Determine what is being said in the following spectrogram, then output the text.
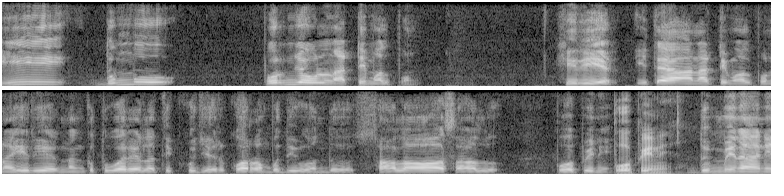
ಈ ದುಂಬು ಪುರ್ಂಜವುಳು ಅಟ್ಟಿ ಮಲ್ಪುನ್ ಹಿರಿಯರ್ ಇತ ಆ ನಟ್ಟಿ ಮಲ್ಪುನ ಹಿರಿಯರ್ ನಂಗೆ ತೂವರೆಲ್ಲ ತಿಕ್ಕುಜೇರು ಕೊರಂಬುದಿ ಒಂದು ಸಾಲಾ ಸಾಲು ಪೋಪಿನಿ. ಪೋಪಿನಿ. ದುಮ್ಮಿನಾನಿ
